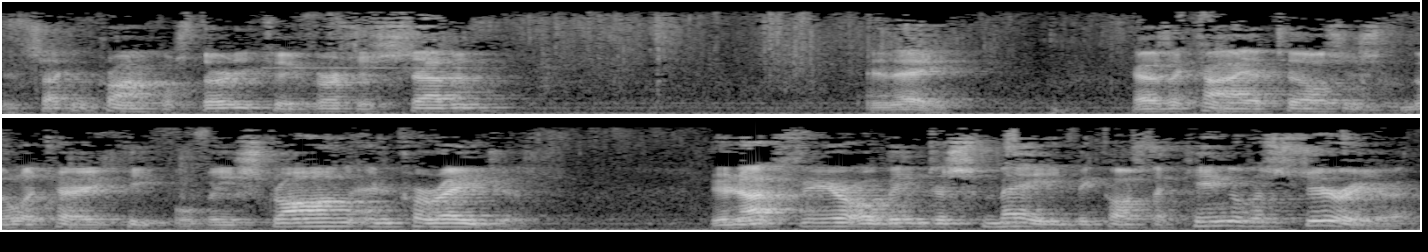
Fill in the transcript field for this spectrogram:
In Second Chronicles 32, verses 7 and 8. Hezekiah tells his military people, Be strong and courageous. Do not fear or be dismayed because the king of Assyria,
